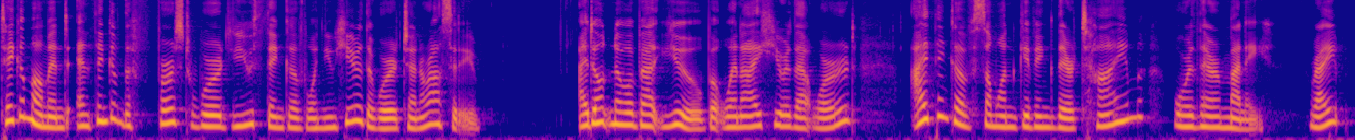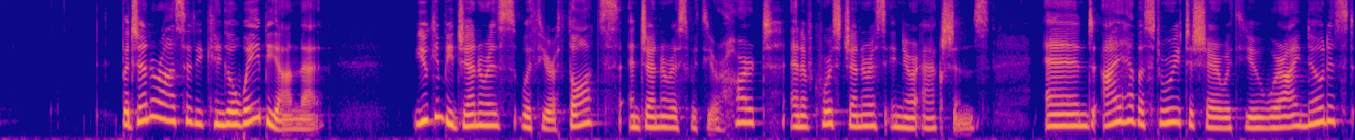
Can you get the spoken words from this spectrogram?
take a moment and think of the first word you think of when you hear the word generosity. I don't know about you, but when I hear that word, I think of someone giving their time or their money, right? But generosity can go way beyond that. You can be generous with your thoughts and generous with your heart, and of course, generous in your actions. And I have a story to share with you where I noticed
